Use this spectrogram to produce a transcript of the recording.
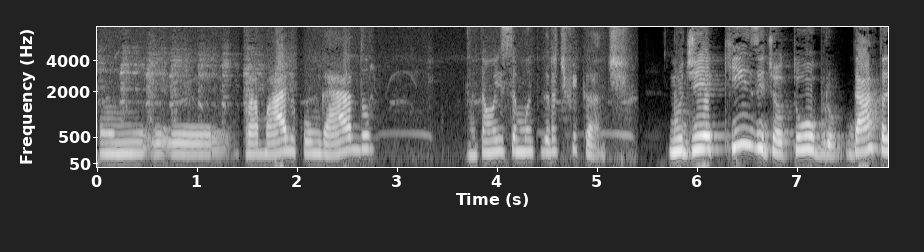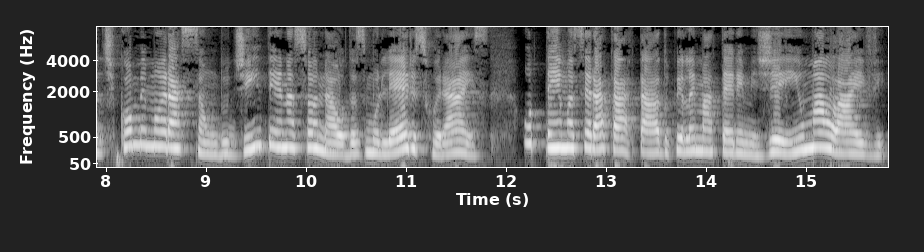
com o, o trabalho com gado, então isso é muito gratificante. No dia 15 de outubro, data de comemoração do Dia Internacional das Mulheres Rurais, o tema será tratado pela Emater MG em uma live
